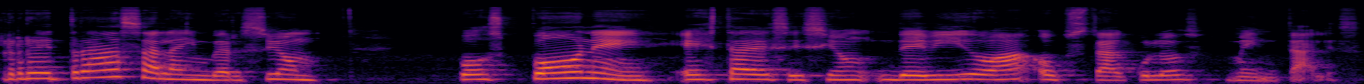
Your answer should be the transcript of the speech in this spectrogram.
retrasa la inversión, pospone esta decisión debido a obstáculos mentales.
